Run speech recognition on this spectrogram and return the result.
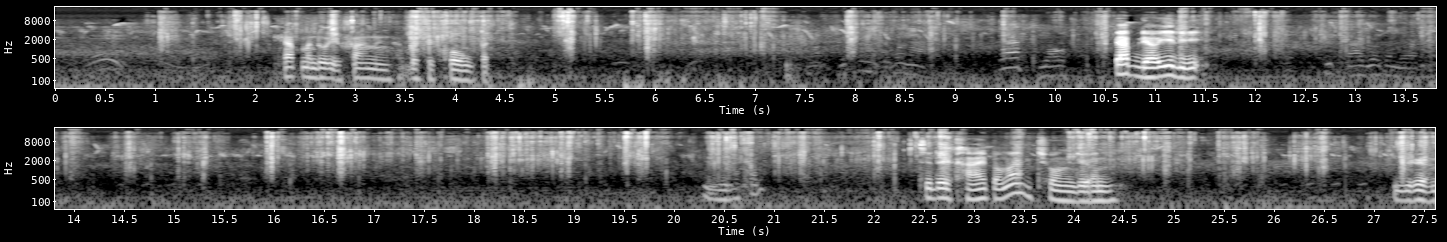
ครับมันดูอีกฝั่งหนึ่งครับก็คือโค้งไปแป๊บเดียวอีหลี นี่นะครับ จะได้ขายประมาณช่วงเดือน เดือน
